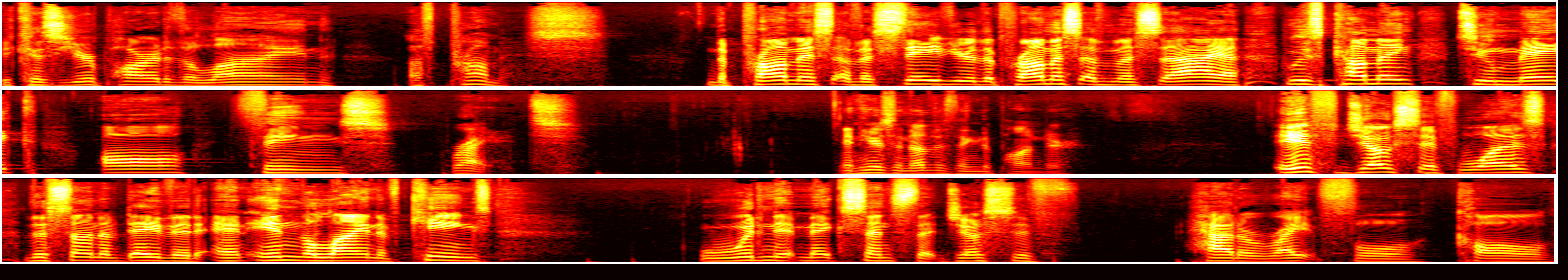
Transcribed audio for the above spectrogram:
because you're part of the line of promise the promise of a Savior, the promise of Messiah who is coming to make all things right. And here's another thing to ponder. If Joseph was the son of David and in the line of kings, wouldn't it make sense that Joseph had a rightful call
